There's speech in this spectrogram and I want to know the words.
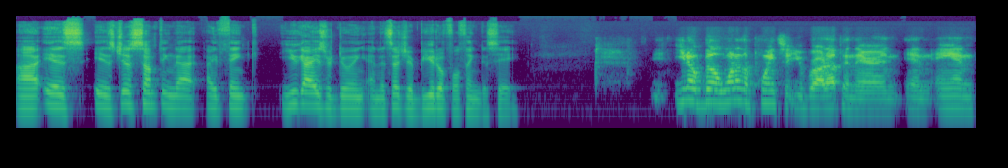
uh, is is just something that i think you guys are doing and it's such a beautiful thing to see You know, Bill, one of the points that you brought up in there, and and Ann,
